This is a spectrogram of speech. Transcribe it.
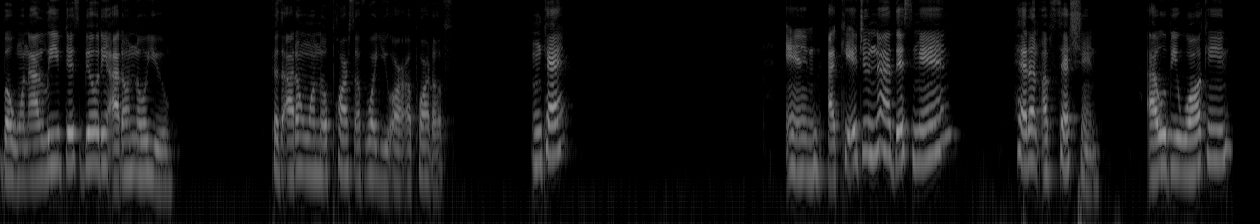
But when I leave this building, I don't know you. Because I don't want no parts of what you are a part of. Okay? And I kid you not, this man had an obsession. I would be walking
